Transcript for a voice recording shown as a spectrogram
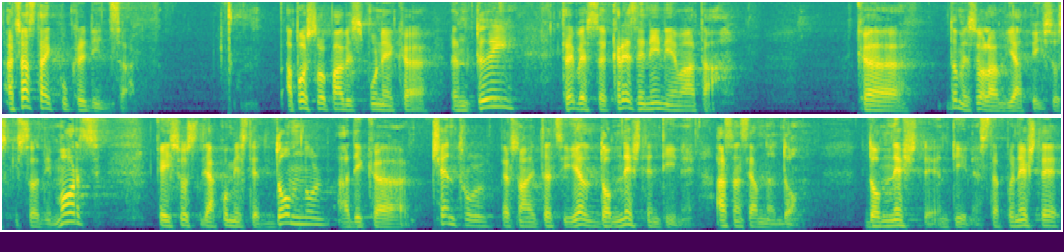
aceasta e cu credința. Apostolul Pavel spune că întâi trebuie să crezi în inima ta că Dumnezeu l-a înviat pe Iisus Hristos din morți, că Iisus de acum este Domnul, adică centrul personalității. El domnește în tine. Asta înseamnă Domn. Domnește în tine, stăpânește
